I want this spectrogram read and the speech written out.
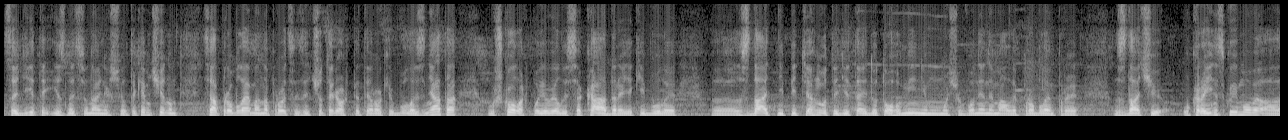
це діти із національних шкіл. Таким чином, ця проблема на протязі 4-5 років була знята. У школах з'явилися кадри, які були здатні підтягнути дітей до того мінімуму, щоб вони не мали проблем при здачі української мови. А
